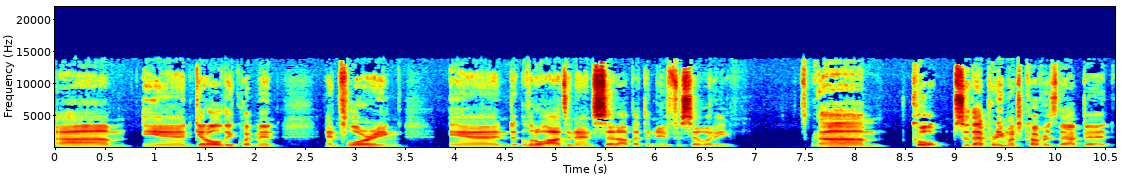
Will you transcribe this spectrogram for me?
um, and get all the equipment and flooring and little odds and ends set up at the new facility. Um, cool. So that pretty much covers that bit.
